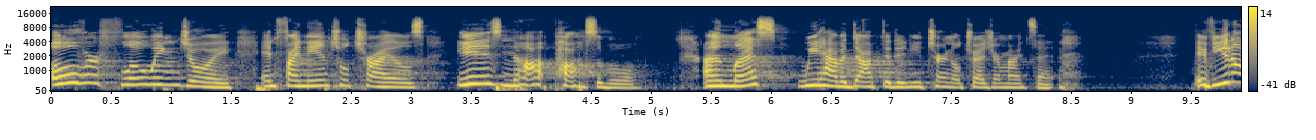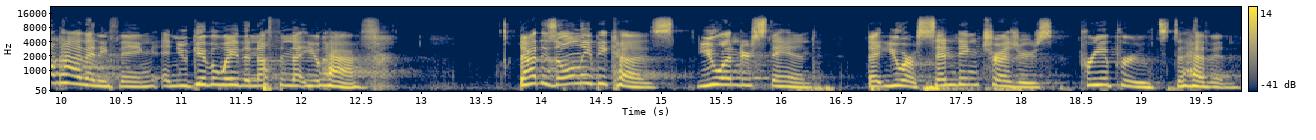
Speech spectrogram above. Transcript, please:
Overflowing joy in financial trials is not possible unless we have adopted an eternal treasure mindset. If you don't have anything and you give away the nothing that you have, That is only because you understand that you are sending treasures pre approved to heaven.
